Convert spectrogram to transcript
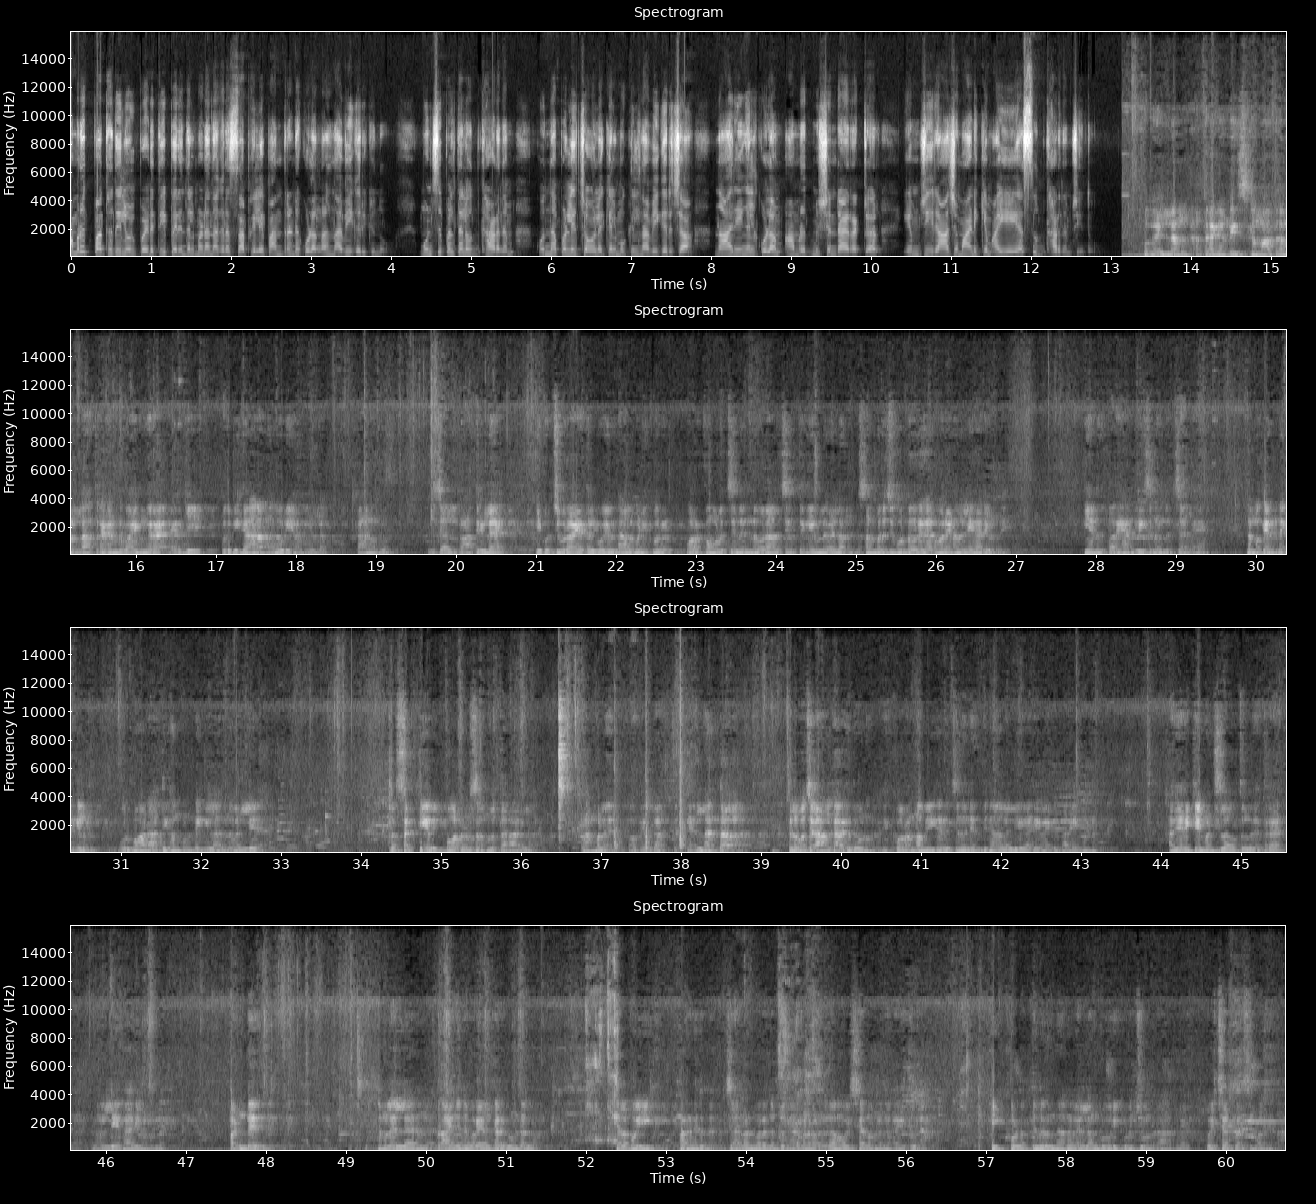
അമൃത് പദ്ധതിയിൽ ഉൾപ്പെടുത്തി പെരിന്തൽമണ്ണ നഗരസഭയിലെ പന്ത്രണ്ട് കുളങ്ങൾ നവീകരിക്കുന്നു. മുനിസിപ്പൽ തല ഉദ്ഘാടനം കുന്നപ്പള്ളി ചോലക്കൽ മുക്കിൽ നവീകരിച്ച നാരിയങ്ങൽ കുളം Amrut mission director M G Rajamanickam I A S ഉദ്ഘാടനം ചെയ്തു. വെള്ളം അത്ര കണ്ട് ഇഷ്ടം മാത്രമല്ല അത്ര കണ്ട് ഭയങ്കര എനിക്ക് ഒരു വികാരം കൂടിയാണ് വെള്ളം കാണുമ്പോൾ. എന്നുവെച്ചാൽ രാത്രിയിലെ ഈ കൊച്ചുപ്രായത്തിൽ പോയി നാല് മണിക്കൂർ ഉറക്കം ഒളിച്ച് നിന്ന് ഒരാഴ്ചത്തേക്കുള്ള വെള്ളം സംഭരിച്ച് കൊണ്ടുവരിക എന്ന് പറയുന്ന വലിയ കാര്യമല്ലേ ഞാനത് പറയാൻ റീസൺ എന്ന് വെച്ചാൽ നമുക്ക് എന്തെങ്കിലും ഒരുപാട് അധികം ഉണ്ടെങ്കിൽ അതിന് വലിയ പ്രസക്തിയോ ഇമ്പോർട്ടൻസ് നമ്മൾ തരാറില്ല. നമ്മൾ എല്ലാം എല്ലാം എന്താ ചിലപ്പോൾ ചില ആൾക്കാർക്ക് തോന്നും ഈ കുറവ് നവീകരിച്ചതിന് എന്തിനാ വലിയ കാര്യമായിട്ട് പറയുന്നുണ്ട് അത് എനിക്കേ മനസ്സിലാവത്തുള്ളൂ എത്ര വലിയ കാര്യമുണ്ട് പണ്ട് നമ്മളെല്ലാവരും പ്രായം തന്നെ കുറേ ആൾക്കാരൊക്കെ ഉണ്ടല്ലോ. ചിലപ്പോൾ ഈ പറഞ്ഞിരുന്നു ചെയർമാൻ പറഞ്ഞപ്പോൾ ചെയർമാൻ പറഞ്ഞതാണോ വൈസ് കഴിയത്തില്ല ഈ കുളത്തിൽ നിന്നാണ് വെള്ളം കോരി കുടിച്ചുകൊണ്ടാണ് വെച്ചാൽ പേഴ്സൺ പറഞ്ഞത്.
